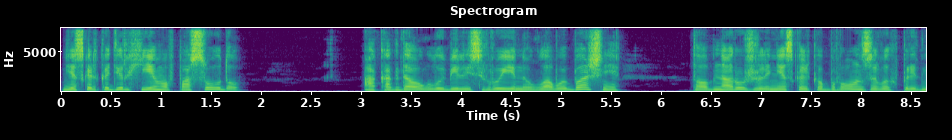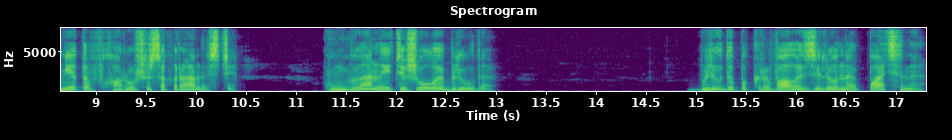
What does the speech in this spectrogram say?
несколько дирхемов, посуду. А когда углубились в руины угловой башни, то обнаружили несколько бронзовых предметов в хорошей сохранности. Кунган и тяжелое блюдо. Блюдо покрывало зеленая патина,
